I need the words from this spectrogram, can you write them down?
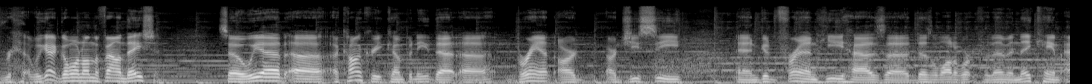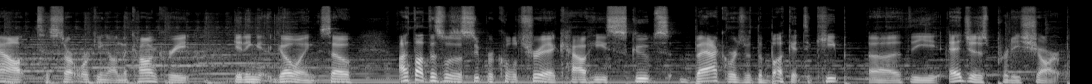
we got going on the foundation. So we had uh, a concrete company that uh, Brant, our our GC and good friend, he has uh, does a lot of work for them, and they came out to start working on the concrete, getting it going. So I thought this was a super cool trick how he scoops backwards with the bucket to keep uh, the edges pretty sharp.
